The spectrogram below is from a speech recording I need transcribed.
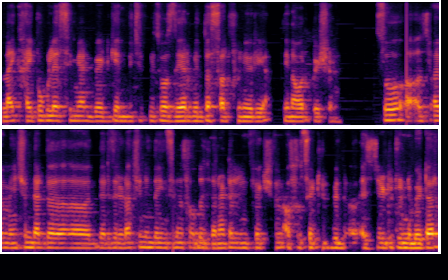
like hypoglycemia and weight gain, which, which was there with the sulfonylurea in our patient. So uh, also I mentioned that the uh, there is a reduction in the incidence of the genital infection associated with the SGLT2 inhibitor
